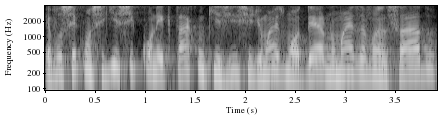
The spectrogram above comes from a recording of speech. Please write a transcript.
é você conseguir se conectar com o que existe de mais moderno, mais avançado,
